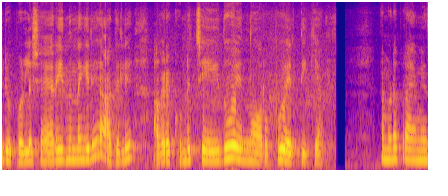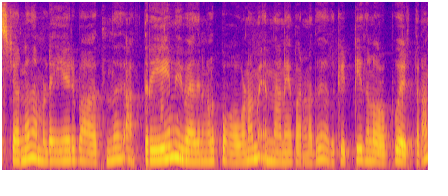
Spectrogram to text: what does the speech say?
ഗ്രൂപ്പുകളിൽ ഷെയർ ചെയ്യുന്നുണ്ടെങ്കിൽ അതിൽ അവരെ കൊണ്ട് ചെയ്തു എന്ന് ഉറപ്പ് വരുത്തിക്കുക. നമ്മുടെ പ്രൈം മിനിസ്റ്ററിന് നമ്മുടെ ഈ ഒരു ഭാഗത്തു നിന്ന് അത്രയും നിവേദനങ്ങൾ പോകണം എന്നാണ് ഞാൻ പറഞ്ഞത്. അത് കിട്ടി എന്നുള്ള ഉറപ്പ് വരുത്തണം.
